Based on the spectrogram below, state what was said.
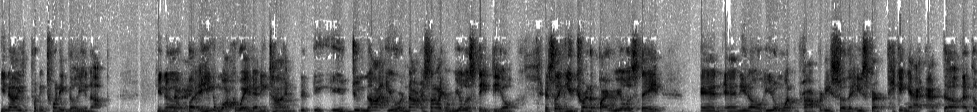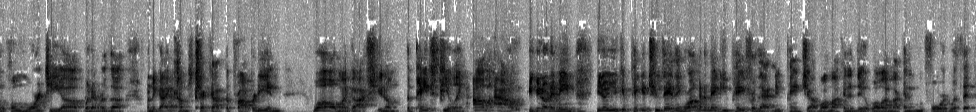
you know, he's putting 20 billion up you know but he can walk away at any time. You, you, do not you are not it's not like a real estate deal. It's like you trying to buy real estate and and you know you don't want the property so that you start picking at at the at the home warranty uh whatever the when the guy comes check out the property and well oh my gosh you know the paint's peeling. I'm out. You know what i mean? You know you can pick and choose anything. Well i'm going to make you pay for that new paint job. Well i'm not going to do it. Well i'm not going to move forward with it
